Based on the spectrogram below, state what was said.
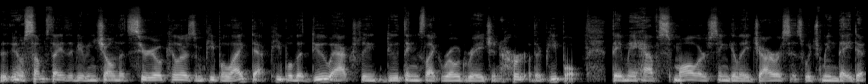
You know, some studies have even shown that serial killers and people like that, people that do actually do things like road rage and hurt other people, they may have smaller cingulate gyruses, which mean they do,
